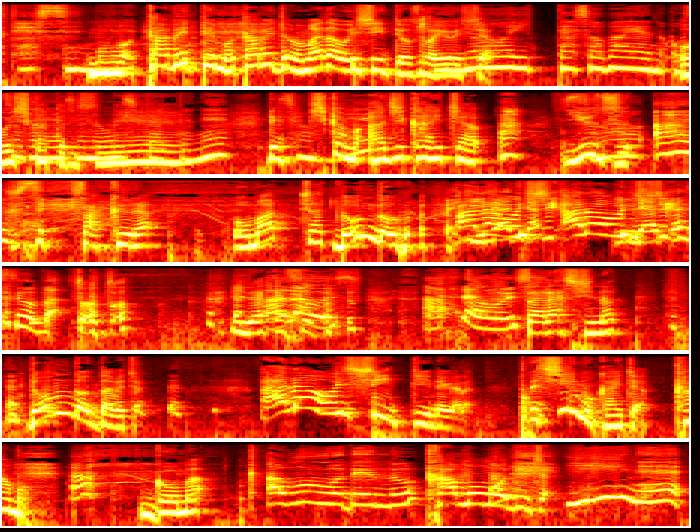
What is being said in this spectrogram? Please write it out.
うですねもう食べても食べてもまだ美味しいってお蕎麦用意しちゃう。昨日行った蕎麦屋のお美味しかったです蕎麦屋さんの美味しかったねね。で、ねしかも味変えちゃう。あ柚子あ桜、お抹茶、どんどん。あら美味しい、あら美味しい。田舎そばそうそう。田あ舎ら美味しいそば。あら美味しいさらしな。どんどん食べちゃう。あら美味しいって言いながら。で、汁も変えちゃう。鴨。ごま。カモも出んの？鴨も出ちゃう。いいね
